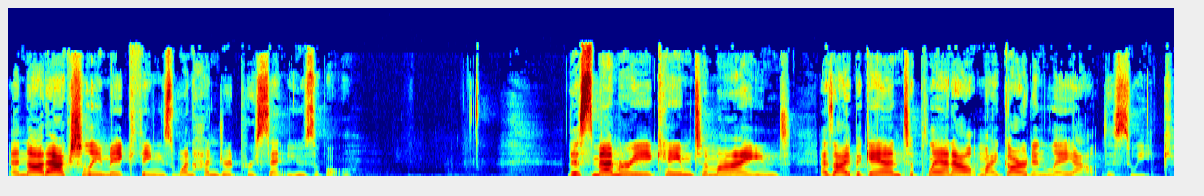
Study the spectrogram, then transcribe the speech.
and not actually make things 100% usable. This memory came to mind as I began to plan out my garden layout this week.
